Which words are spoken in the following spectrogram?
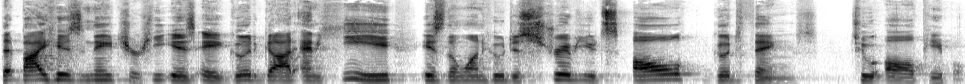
That by His nature, He is a good God, and He is the one who distributes all good things to all people.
